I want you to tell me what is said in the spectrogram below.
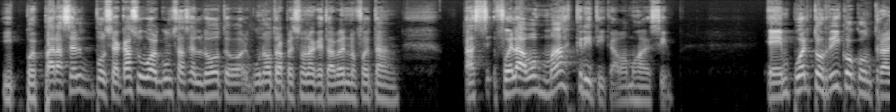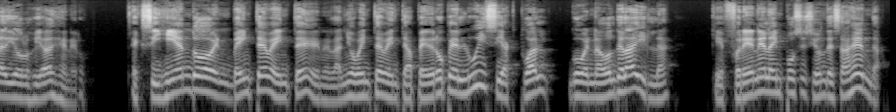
Y pues para hacer, por si acaso hubo algún sacerdote o alguna otra persona que tal vez no fue tan fue la voz más crítica, vamos a decir, en Puerto Rico contra la ideología de género, exigiendo en 2020, en el año 2020, a Pedro y actual gobernador de la isla, que frene la imposición de esa agenda.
